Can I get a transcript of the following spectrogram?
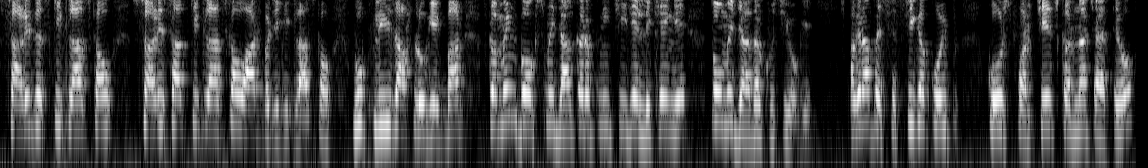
साढ़े दस की क्लास का हो, साढ़े सात की क्लास का हो, आठ बजे की क्लास का हो, वो प्लीज़ आप लोग एक बार कमेंट बॉक्स में जाकर अपनी चीज़ें लिखेंगे तो हमें ज़्यादा खुशी होगी। अगर आप एसएससी का कोई कोर्स परचेज करना चाहते हो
